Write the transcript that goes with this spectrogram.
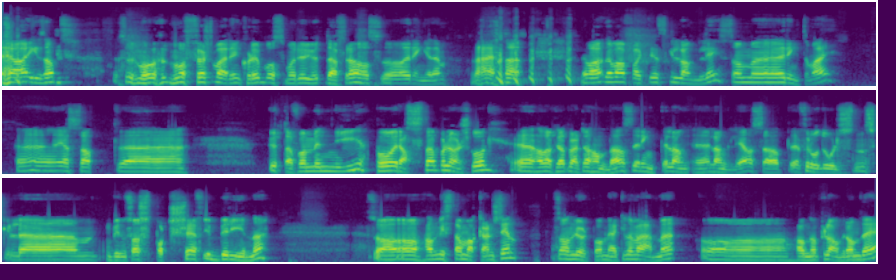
Ja, ikke sant. Du må, du må først være i en klubb, og så må du ut derfra, og så ringe dem. Nei. Det, var, det var faktisk Langli som ringte meg. Eh, jeg satt utafor Meny på Rasta på Lørenskog. Jeg hadde akkurat vært og handla, så ringte Lang, eh, Langli og sa at Frode Olsen skulle eh, begynne som sportssjef i Bryne. Så han mista makkeren sin, så han lurte på om jeg kunne være med. Og hadde noen planer om det.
